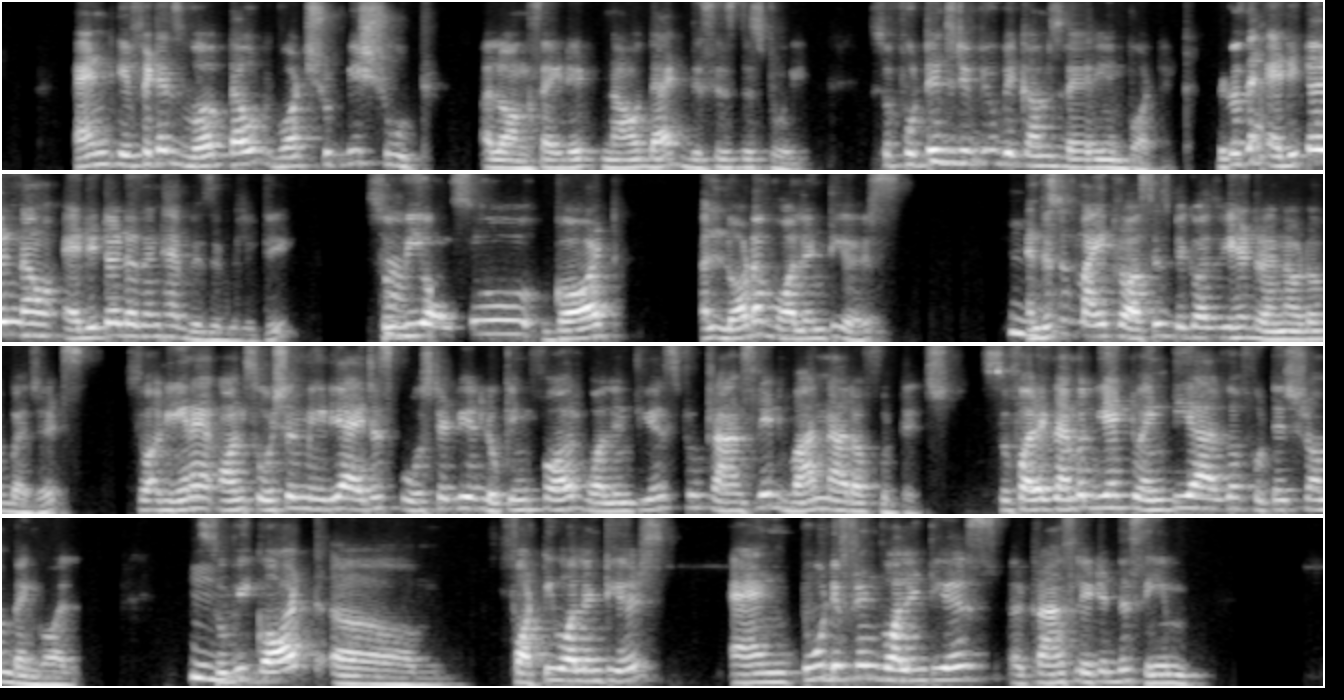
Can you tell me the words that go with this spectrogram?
and if it has worked out what should we shoot alongside it now that this is the story so footage review becomes very important because the editor now editor doesn't have visibility so Huh. we also got a lot of volunteers Hmm. and this was my process because we had run out of budgets so again I, on social media i just posted we are looking for volunteers to translate one hour of footage so for example we had 20 hours of footage from bengal Hmm. so we got um, 40 volunteers and two different volunteers uh, translated the same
